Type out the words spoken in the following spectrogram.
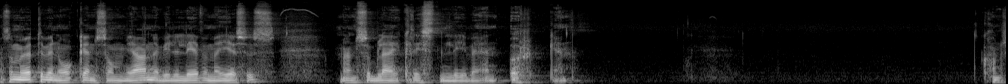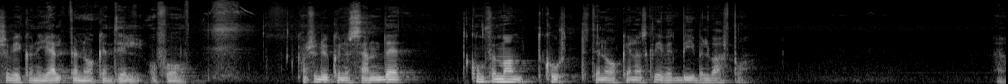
Og Så møter vi noen som gjerne ville leve med Jesus, men så ble kristenlivet en ørken. Kanskje vi kunne hjelpe noen til å få Kanskje du kunne sende et konfirmantkort til noen og skrive et bibelvers på. Ja.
